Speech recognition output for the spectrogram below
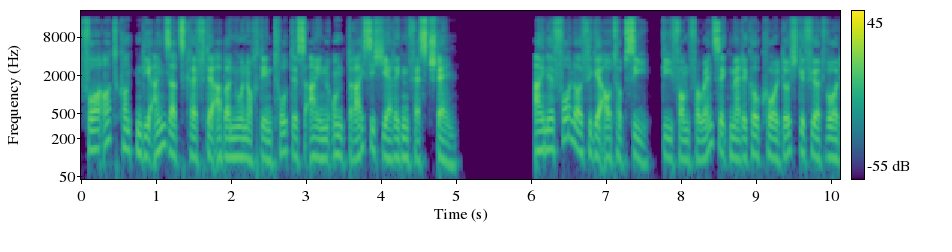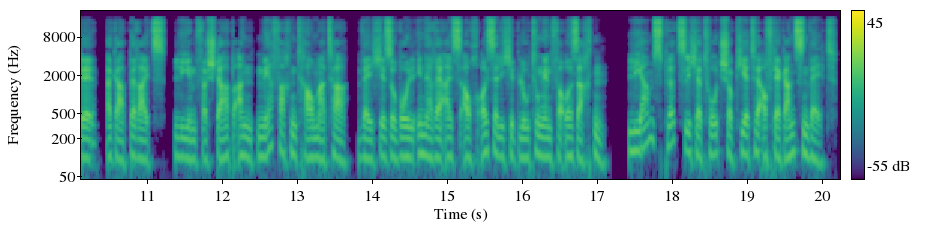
Vor Ort konnten die Einsatzkräfte aber nur noch den Tod des 31-Jährigen feststellen. Eine vorläufige Autopsie, die vom Forensic Medical Corps durchgeführt wurde, ergab bereits, Liam verstarb an mehrfachen Traumata, welche sowohl innere als auch äußerliche Blutungen verursachten. Liams plötzlicher Tod schockierte auf der ganzen Welt.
